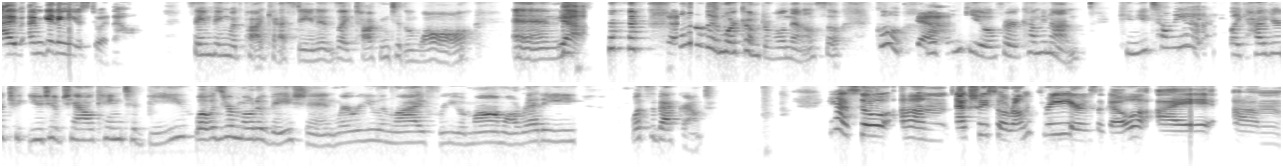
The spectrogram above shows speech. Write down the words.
i am getting used to it now. Same thing with podcasting. It's like talking to the wall. And yeah. a little bit more comfortable now. So cool. Yeah. Well, thank you for coming on. Can you tell me like how your t- YouTube channel came to be? What was your motivation? Where were you in life? Were you a mom already? What's the background? Yeah, so um, actually, so around three years ago, I um,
